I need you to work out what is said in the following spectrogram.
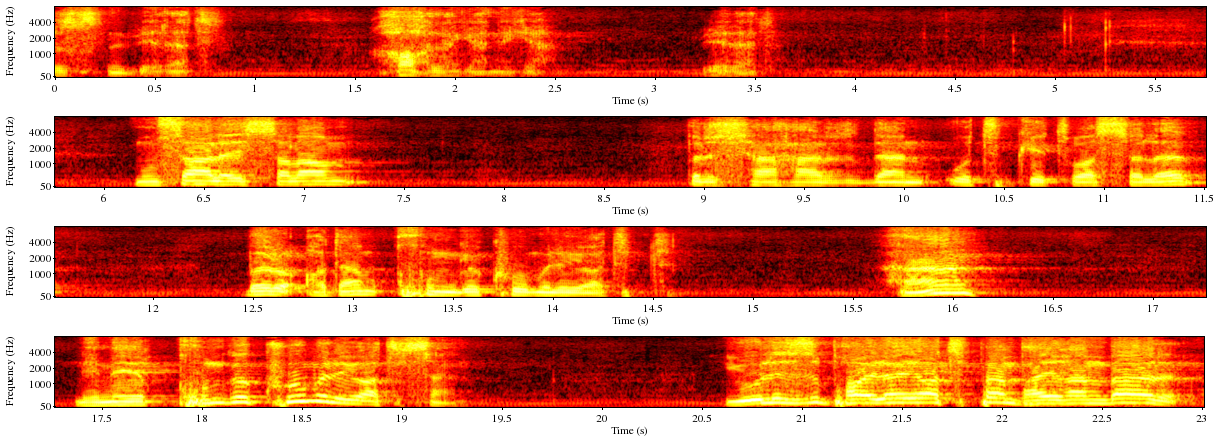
rizqni beradi. Xohlaganiga beradi. Musa alayhissalom bir shahardan o'tib ketyapsalar bir odam qumga ko'milib yotibdi. Ha? Nimaga qumga ko'milib yotibsan yo'lingizni poylayotibman payg'ambar.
